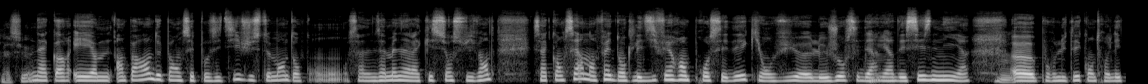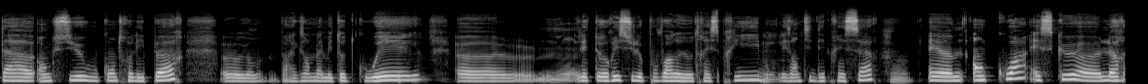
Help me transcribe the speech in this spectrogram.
bien sûr D'accord. Et euh, en parlant de pensée positive, justement, donc on- ça nous amène à la question suivante. Ça concerne en fait donc les différents procédés qui ont vu euh, le jour ces dernières décennies hein, euh, pour lutter contre l'état anxieux ou contre les peurs. Euh, par exemple, la méthode Coué, euh, les théories sur le pouvoir de notre esprit, bon, les antidépresseurs. Et, euh, en quoi est-ce que euh, leur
